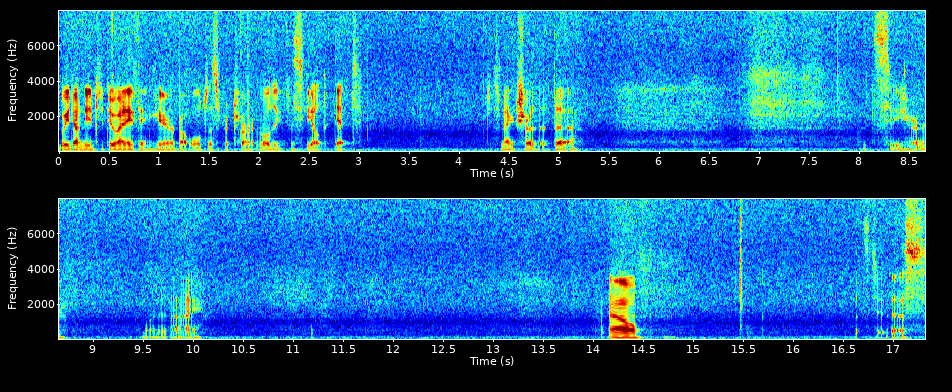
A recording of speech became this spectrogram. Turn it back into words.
we don't need to do anything here, but we'll just return, we'll just yield it. Just make sure that the, let's see here, what did I? Oh, let's do this.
